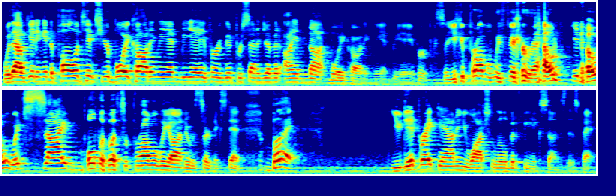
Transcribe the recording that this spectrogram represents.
without getting into politics, you're boycotting the NBA for a good percentage of it. I am not boycotting the NBA for so you could probably figure out, you know, which side both of us are probably on to a certain extent. But you did break down and you watched a little bit of Phoenix Suns this bang.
